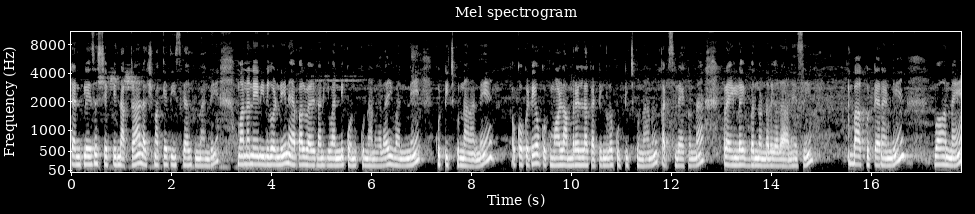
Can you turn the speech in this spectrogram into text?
టెన్ ప్లేసెస్ చెప్పింది అక్క లక్ష్మక్కే తీసుకెళ్తుందండి. మొన్న నేను ఇదిగోండి నేపాల్ వెళ్ళడానికి ఇవన్నీ కొనుక్కున్నాను కదా ఇవన్నీ కుట్టించుకున్నానండి. ఒక్కొక్కటి ఒక్కొక్క మోడల్ అంబ్రెల్లా కటింగ్లో కుట్టించుకున్నాను కట్స్ లేకుండా ట్రైన్లో ఇబ్బంది ఉండదు కదా అనేసి. బాగా కుట్టారండి. బాగున్నాయి.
